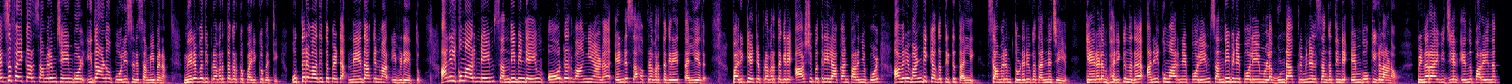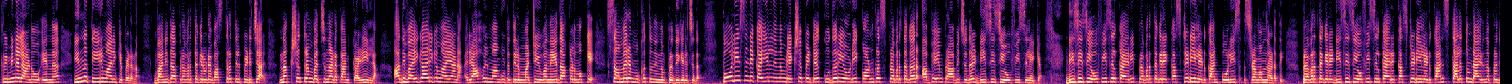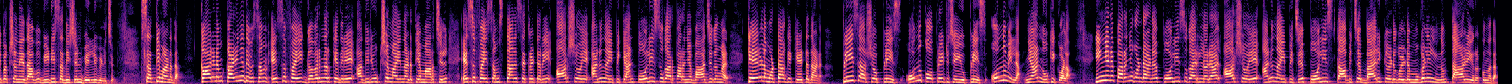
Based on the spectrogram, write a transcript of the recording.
എസ് എഫ് ഐക്കാർ സമരം ചെയ്യുമ്പോൾ ഇതാണോ പോലീസിന്റെ സമീപനം? നിരവധി പ്രവർത്തകർക്ക് പരിക്കുപറ്റി ഉത്തരവാദിത്തപ്പെട്ട നേതാക്കന്മാർ ഇവിടെ എത്തും. അനിൽകുമാറിന്റെയും സന്ദീപിന്റെയും ഓർഡർ വാങ്ങിയാണ് എന്റെ സഹപ്രവർത്തകരെ തല്ലിയത്. പരിക്കേറ്റ പ്രവർത്തകരെ ആശുപത്രിയിലാക്കാൻ പറഞ്ഞപ്പോൾ അവരെ വണ്ടിക്കകത്തിട്ട് തല്ലി. സമരം തുടരുക തന്നെ ചെയ്യും. കേരളം ഭരിക്കുന്നത് അനിൽകുമാറിനെ പോലെയും സന്ദീപിനെ പോലെയുമുള്ള ഗുണ്ട ക്രിമിനൽ സംഘത്തിന്റെ എംബോക്കികളാണോ? പിണറായി വിജയൻ എന്ന് പറയുന്ന ക്രിമിനലാണോ എന്ന് ഇന്ന് തീരുമാനിക്കപ്പെടണം. വനിതാ പ്രവർത്തകരുടെ വസ്ത്രത്തിൽ പിടിച്ചാൽ നക്ഷത്രം വച്ച് നടക്കാൻ കഴിയില്ല. അതിവൈകാരികമായാണ് രാഹുൽ മാങ്കൂട്ടത്തിലും മറ്റു യുവ നേതാക്കളുമൊക്കെ സമരമുഖത്തു നിന്നും പ്രതികരിച്ചത്. പോലീസിന്റെ കയ്യിൽ നിന്നും രക്ഷപ്പെട്ട് കുതറിയോടി കോൺഗ്രസ് പ്രവർത്തകർ അഭയം പ്രാപിച്ചത് ഡി സി സി ഓഫീസിലേക്ക്. ഡി സി സി ഓഫീസിൽ കയറി പ്രവർത്തകരെ കസ്റ്റഡിയിലെടുക്കാൻ പോലീസ് ശ്രമം നടത്തി. പ്രവർത്തകരെ ഡി സി സി ഓഫീസിൽ കയറി കസ്റ്റഡിയിലെടുക്കാൻ സ്ഥലത്തുണ്ടായിരുന്ന പ്രതിപക്ഷ നേതാവ് വി ഡി സതീശൻ വെല്ലുവിളിച്ചു. സത്യമാണത്. കാരണം കഴിഞ്ഞ ദിവസം എസ് എഫ് ഐ ഗവർണർക്കെതിരെ അതിരൂക്ഷമായി നടത്തിയ മാർച്ചിൽ എസ് എഫ് ഐ സംസ്ഥാന സെക്രട്ടറി ആർഷോയെ അനുനയിപ്പിക്കാൻ പോലീസുകാർ പറഞ്ഞ വാചകങ്ങൾ കേരളമൊട്ടാകെ കേട്ടതാണ്. Please Arsho please. ഒന്ന് കോപ്പറേറ്റ് ചെയ്യൂ പ്ലീസ്. ഒന്നുമില്ല. ഞാൻ നോക്കിക്കോളാം. ഇങ്ങനെ പറഞ്ഞുകൊണ്ടാണ് പോലീസുകാരിൽ ഒരാൾ ആർഷോയെ അനുനയിപ്പിച്ച് പോലീസ് സ്ഥാപിച്ച ബാരിക്കേഡുകളുടെ മുകളിൽ നിന്നും താഴെ ഇറക്കുന്നത്.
